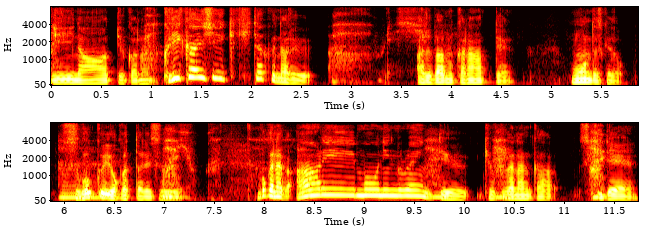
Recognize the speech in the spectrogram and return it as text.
いいなっていうかあの繰り返し聴きたくなるアルバムかなって思うんですけどすごく良かったです。僕はなんか「Early Morning Rain」っていう曲がなんか好きで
